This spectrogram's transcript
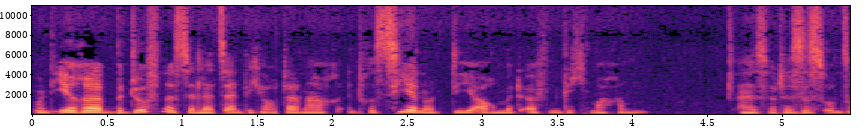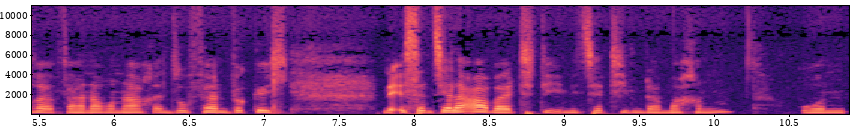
und ihre Bedürfnisse letztendlich auch danach interessieren und die auch mit öffentlich machen. Also das ist unserer Erfahrung nach insofern wirklich eine essentielle Arbeit, die Initiativen da machen. Und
